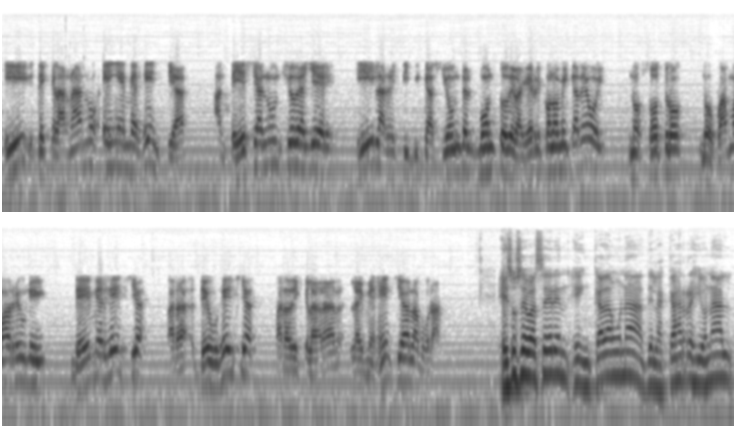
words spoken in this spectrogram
y declararnos en emergencia ante ese anuncio de ayer y la rectificación del monto de la guerra económica de hoy, nosotros nos vamos a reunir de emergencia, para, de urgencia, para declarar la emergencia laboral. Eso se va a hacer en, en cada una de las cajas regional.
